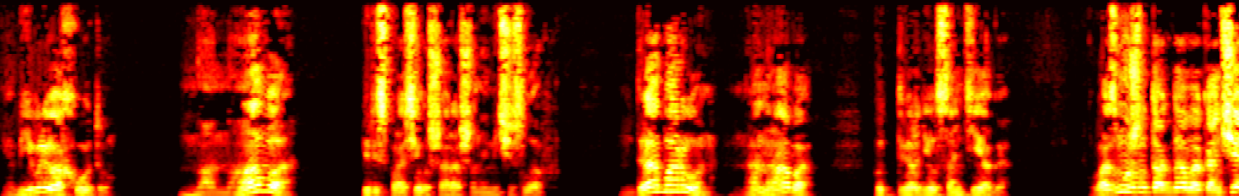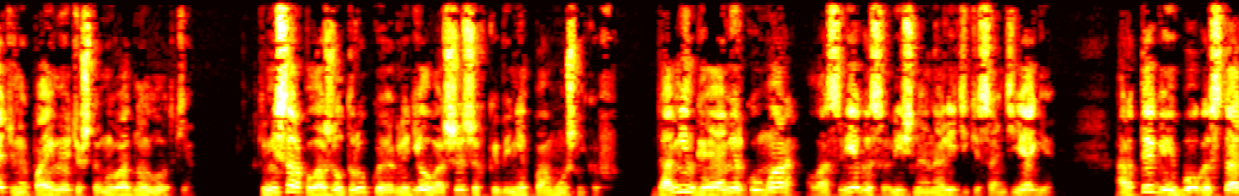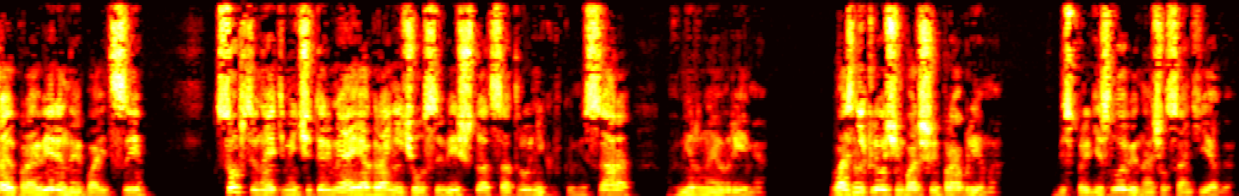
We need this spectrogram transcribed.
и объявлю охоту. — На Нава? — переспросил ошарашенный Мечислав. — Да, барон, на Нава, — подтвердил Сантьяго. — Возможно, тогда вы окончательно поймете, что мы в одной лодке. Комиссар положил трубку и оглядел вошедших в кабинет помощников. Доминго и Амир Кумар, Лас-Вегаса, личные аналитики Сантьяги, Артега и Бога, старые проверенные бойцы. Собственно, этими четырьмя и ограничивался весь штат сотрудников комиссара в мирное время. Возникли очень большие проблемы. Без предисловий начал Сантьяго.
